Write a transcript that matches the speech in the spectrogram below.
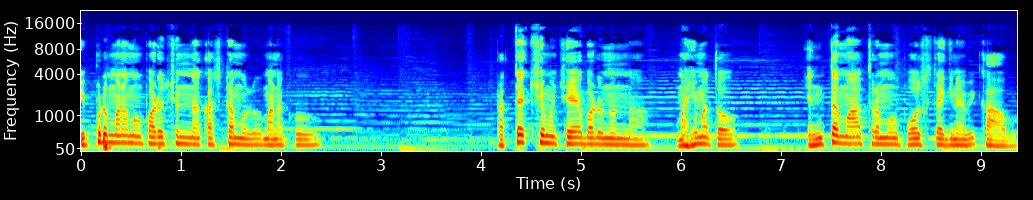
ఇప్పుడు మనము పడుచున్న కష్టములు మనకు ప్రత్యక్షము చేయబడునున్న మహిమతో ఎంత మాత్రము పోల్చదగినవి కావు.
